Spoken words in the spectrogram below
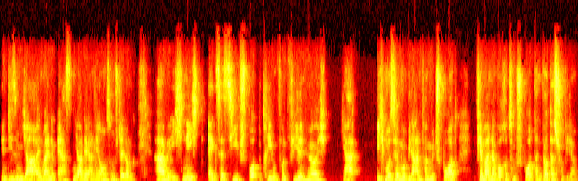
in diesem Jahr, in meinem ersten Jahr der Ernährungsumstellung, habe ich nicht exzessiv Sport betrieben. Von vielen höre ich, ja, ich muss ja nur wieder anfangen mit Sport. Viermal in der Woche zum Sport, dann wird das schon wieder.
